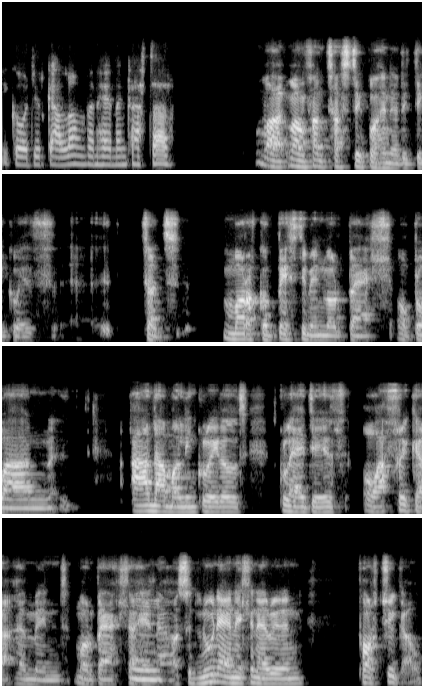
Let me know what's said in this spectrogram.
i godi'r galon fan hyn yn Qatar. Mae'n ma, ffantastig bod hynny wedi digwydd. Tyd, Morocco byth di mynd mor bell o blaen anaml ni'n gweld gwledydd o Africa yn mynd mor bell a mm. hynna. Mm. Os ydyn nhw'n ennill yn erbyn yn Portugal,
